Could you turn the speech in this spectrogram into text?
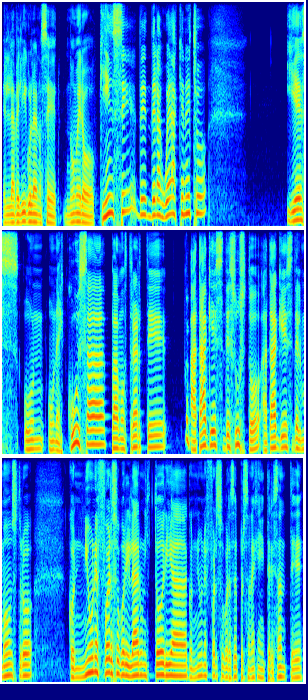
en la película, no sé, número 15 de, las weas que han hecho. Y es un- una excusa para mostrarte ataques de susto, ataques del monstruo, con ni un esfuerzo por hilar una historia, con ni un esfuerzo por hacer personajes interesantes.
